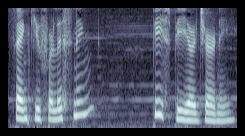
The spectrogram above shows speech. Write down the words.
Thank you for listening. Peace be your journey.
